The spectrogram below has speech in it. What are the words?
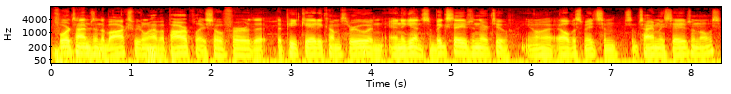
four times in the box. We don't have a power play, so for the, the PK to come through, and, and again, some big saves in there too. You know, Elvis made some some timely saves on those.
